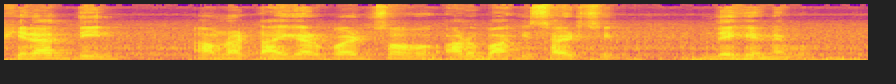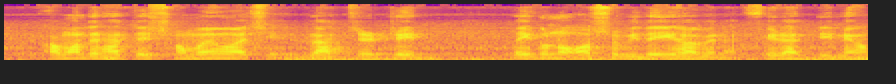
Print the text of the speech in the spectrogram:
ফেরার দিন আমরা টাইগার পয়েন্ট সহ আরও বাকি সাইড সিন দেখে নেব। আমাদের হাতে সময়ও আছে, রাত্রে ট্রেন তাই কোনো অসুবিধাই হবে না ফেরার দিনেও।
